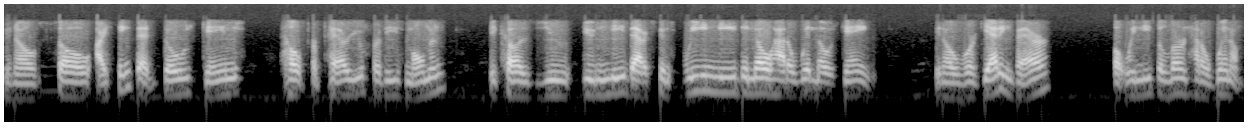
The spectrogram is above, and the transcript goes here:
You know, so I think that those games help prepare you for these moments because you you need that experience. We need to know how to win those games. You know, we're getting there, but we need to learn how to win them.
